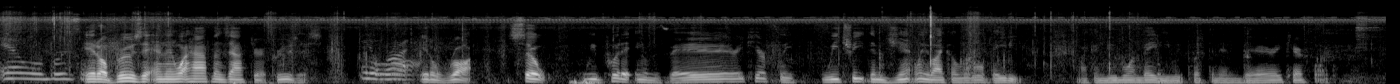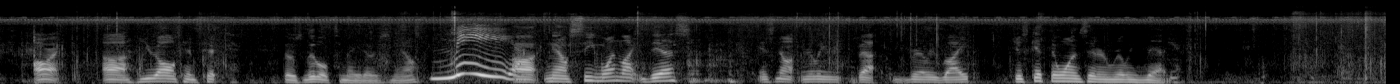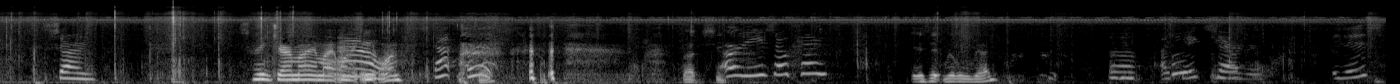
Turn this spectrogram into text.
It will bruise it. It'll bruise it, and then what happens after it bruises? It'll rot. It'll rot. So we put it in very carefully. We treat them gently like a little baby, like a newborn baby. We put them in very carefully. All right, uh, you all can pick those little tomatoes now. Me! Uh, now, see, one like this is not really that really ripe. Just get the ones that are really red. Sorry. I think Jeremiah might want to eat one. That hurt. Let's see. Are these okay? Is it really red? Uh, I think so. It is?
